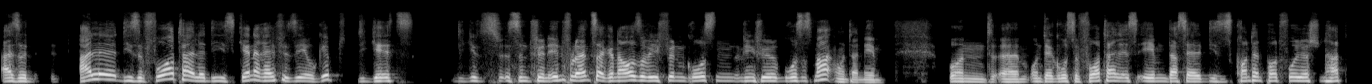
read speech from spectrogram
Also alle diese Vorteile, die es generell für SEO gibt, die gibt's, die gibt's, sind für einen Influencer genauso wie für einen großen, wie für ein großes Markenunternehmen. Und, ähm, und der große Vorteil ist eben, dass er dieses Content-Portfolio schon hat,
